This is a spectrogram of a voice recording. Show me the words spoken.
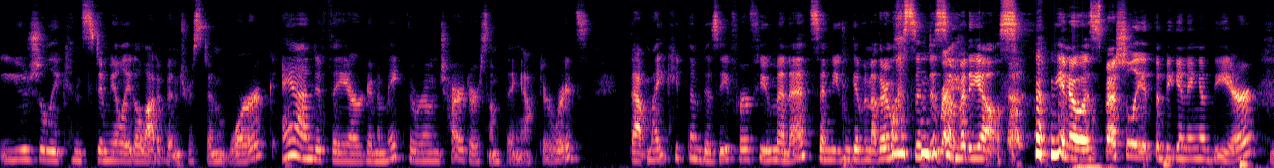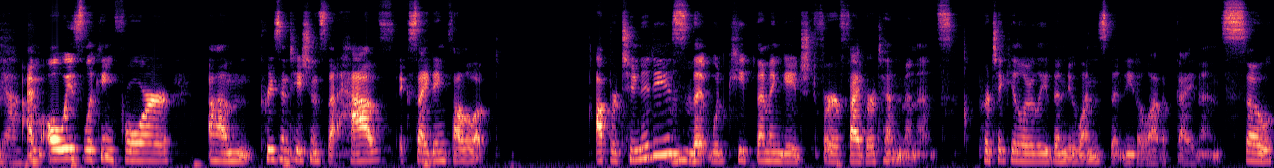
usually can stimulate a lot of interest in work and if they are going to make their own chart or something afterwards that might keep them busy for a few minutes and you can give another lesson to Right. somebody else you know especially at the beginning of the year Yeah. i'm always looking for um, presentations that have exciting follow-up opportunities Mhm. that would keep them engaged for five or ten minutes particularly the new ones that need a lot of guidance so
